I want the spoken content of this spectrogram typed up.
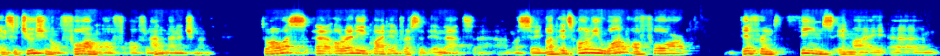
institutional form of, of land management. So I was uh, already quite interested in that, I must say. But it's only one of four different themes in my um,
